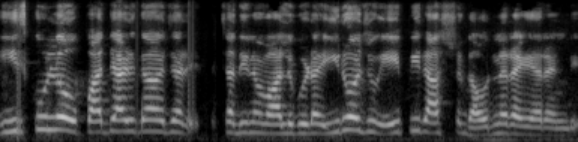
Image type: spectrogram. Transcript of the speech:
ఈ స్కూల్లో ఉపాధ్యాయుడిగా చదివిన వాళ్ళు కూడా ఈ రోజు ఏపీ రాష్ట్ర గవర్నర్ అయ్యారండి.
